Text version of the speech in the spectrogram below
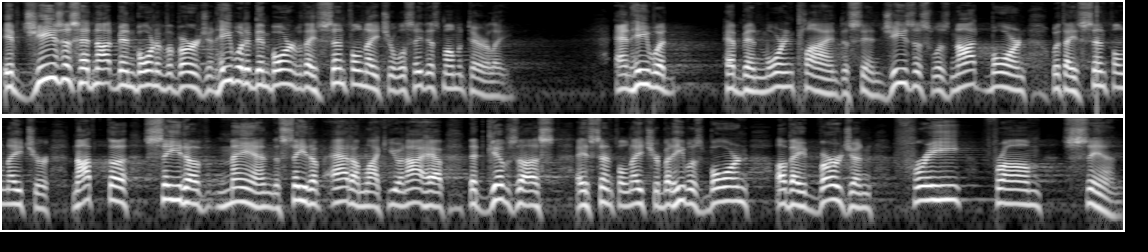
If Jesus had not been born of a virgin, he would have been born with a sinful nature. We'll see this momentarily. And he would have been more inclined to sin. Jesus was not born with a sinful nature, not the seed of man, the seed of Adam, like you and I have, that gives us a sinful nature, but he was born of a virgin free from sin.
